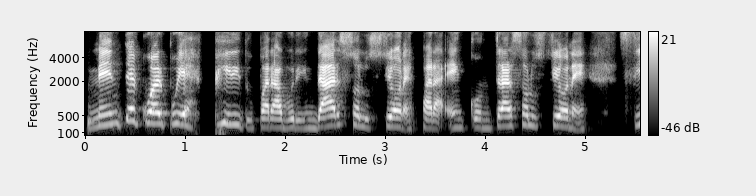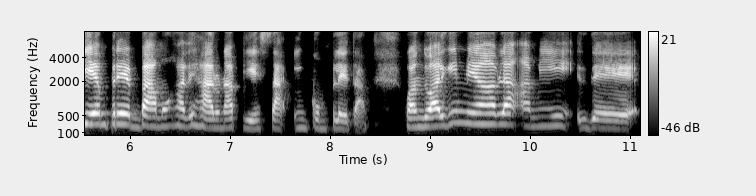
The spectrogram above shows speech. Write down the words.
mente, cuerpo y espíritu para brindar soluciones, para encontrar soluciones, siempre vamos a dejar una pieza incompleta. Cuando alguien me habla a mí de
